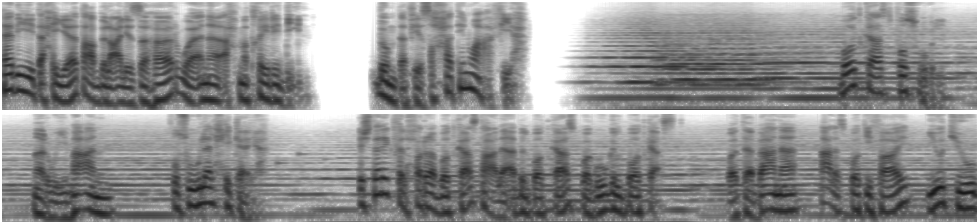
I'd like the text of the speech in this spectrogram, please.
هذه تحيات عبد العالي الزهار وأنا أحمد خير الدين. دمت في صحة وعافية. بودكاست فصول. نروي معا فصول الحكاية. اشترك في الحرة بودكاست على أبل بودكاست وجوجل بودكاست. وتابعنا على سبوتيفاي يوتيوب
